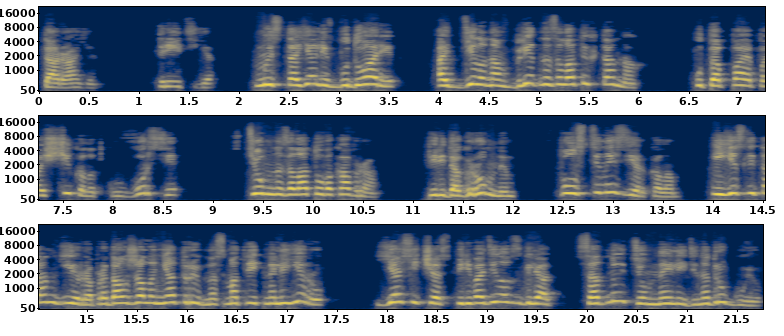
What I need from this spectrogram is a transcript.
вторая, третья. Мы стояли в будуаре, отделанном в бледно-золотых тонах утопая по щиколотку в ворсе темно-золотого ковра, перед огромным полстены зеркалом. И если Тангира продолжала неотрывно смотреть на Лиеру, я сейчас переводила взгляд с одной темной леди на другую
